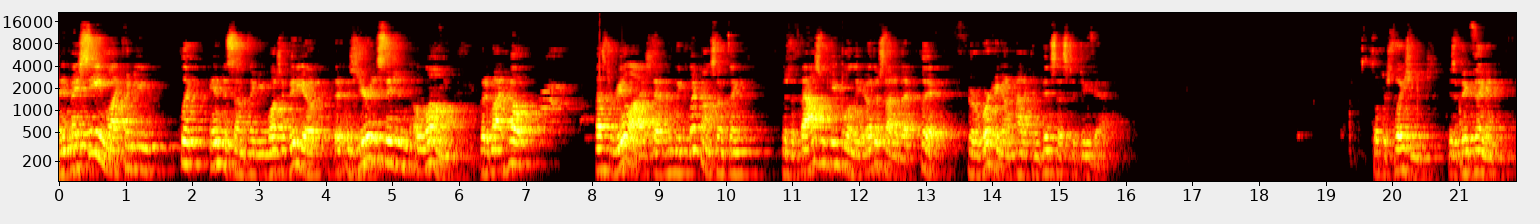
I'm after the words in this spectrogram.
And it may seem like when you click into something, you watch a video, that it was your decision alone, but it might help us to realize that when we click on something, there's a thousand people on the other side of that click who are working on how to convince us to do that. So persuasion is a big thing, and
